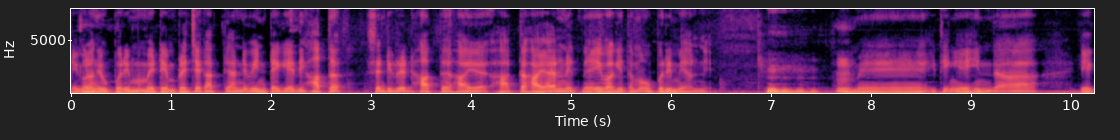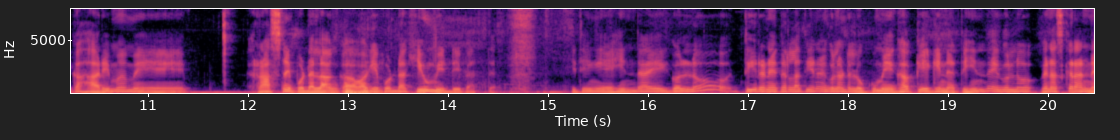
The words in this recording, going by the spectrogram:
ඒගලගේ උපරිම මේ ටෙම්ප්‍රච් එකත් යන්න වින්ටගේද හත සෙන්ටිග්‍රඩ් හත්ත හය හත්ත හයන්නෙත් නෑ. ඒ වගේ තම උපරිම යන්නේ. මේ ඉතින් ඒහින්දා ඒක හරිම මේ රස්නය පොඩ ලංකාවගේ පොඩ්ඩක් හිවමිඩ්ඩේ පැත්ත ඉතින් ඒහින්ද ඒගොල්ලෝ තීරණ කරලා තියෙන ගොලන්ට ලොකු මේකක් ඒක නැතිහින්ද ගොල්ල වෙනස් කරන්න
